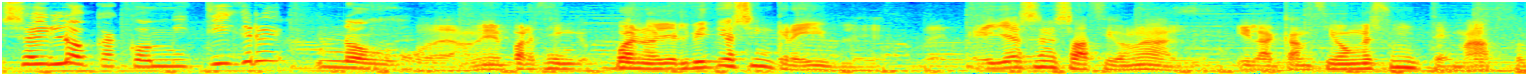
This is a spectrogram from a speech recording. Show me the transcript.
Soy loca con mi tigre, non. Joder, a mí me parece. inc- Bueno, y el vídeo es increíble. Ella es sensacional. Y la canción es un temazo.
